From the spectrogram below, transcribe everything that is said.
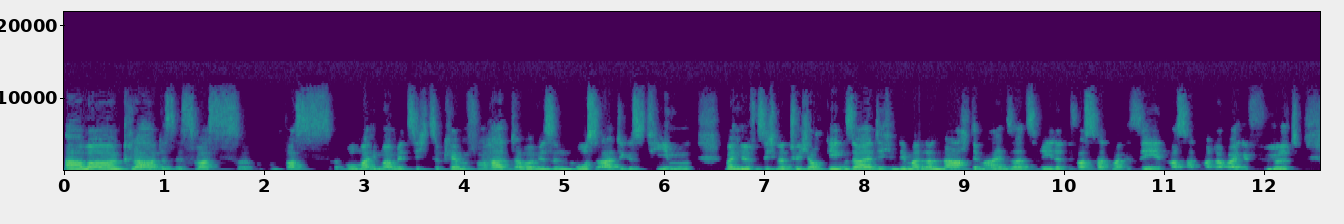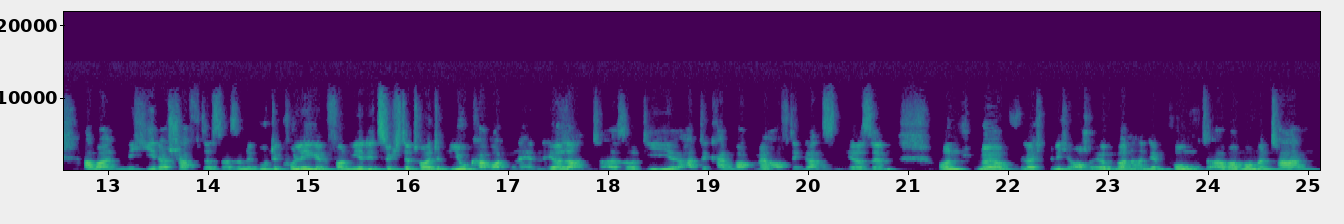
Aber klar, das ist was, was, wo man immer mit sich zu kämpfen hat. Aber wir sind ein großartiges Team. Man hilft sich natürlich auch gegenseitig, indem man dann nach dem Einsatz redet, was hat man gesehen, was hat man dabei gefühlt. Aber nicht jeder schafft es. Also eine gute Kollegin von mir, die züchtet heute Bio-Karotten in Irland. Also die hatte keinen Bock mehr auf den ganzen Irrsinn. Und naja, vielleicht bin ich auch irgendwann an dem Punkt. Aber momentan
